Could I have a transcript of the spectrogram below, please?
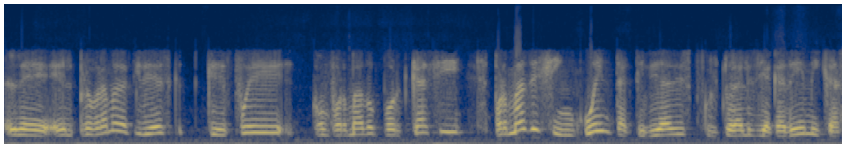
el programa de actividades que fue conformado por casi, por más de 50 actividades culturales y académicas.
